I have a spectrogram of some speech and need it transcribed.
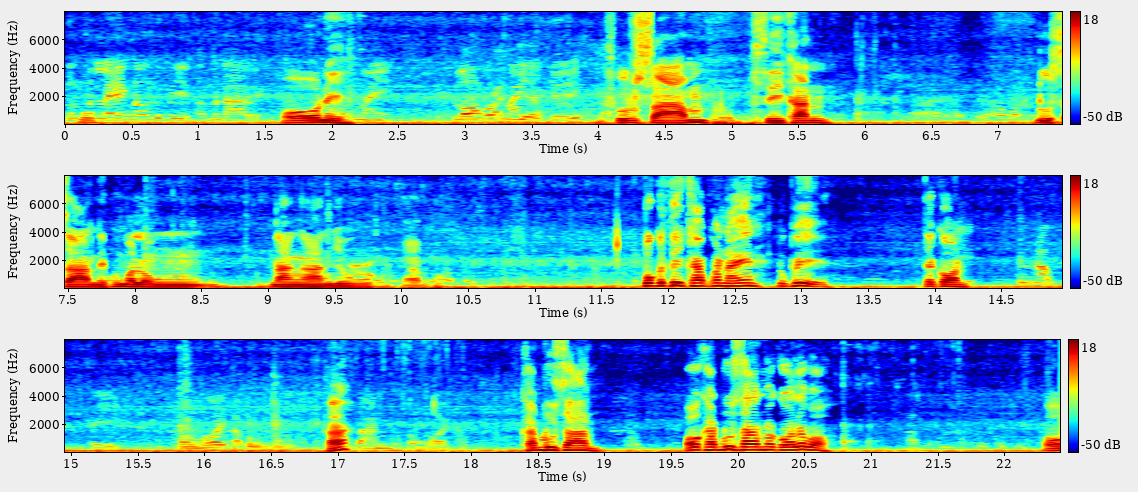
รถมันแรงเนาะลูกพี่ธรรมดาเลยโอ้นี่รถใหม่ ลองรถใหม่เฉยศูนย์สามสี่คัน ดูซานนี่เพิ่งมาลงหนางงานอยู่ ครับปกติขับคันไหน ลูกพี่ แต่ก่อน ๆครับไอสองร้อยครับฮะบานสองร้อยครับขับดูซานอ๋อขับดูซานมาก่อนแล้วบ่ครับอ๋อ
